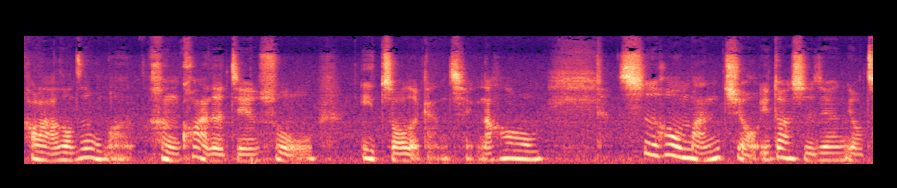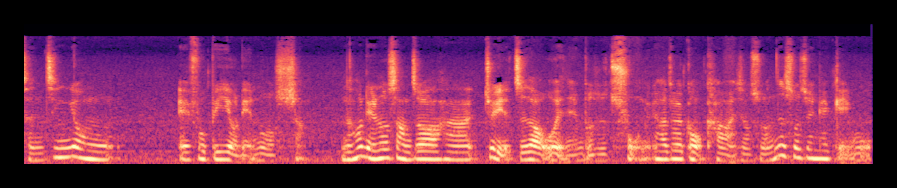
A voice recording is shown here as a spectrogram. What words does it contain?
好啦，总之我们很快的结束一周的感情，然后事后蛮久一段时间有曾经用 FB 有联络上，然后联络上之后，他就也知道我已经不是处女，他就会跟我开玩笑说，那时候就应该给我。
